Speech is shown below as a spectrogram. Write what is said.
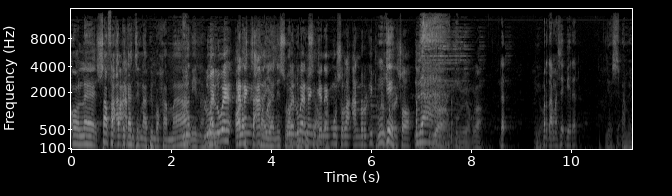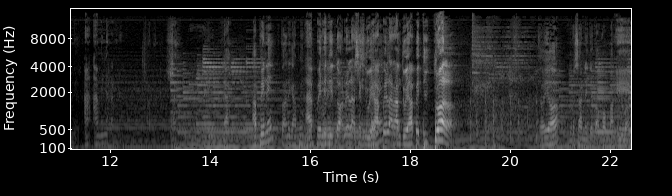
oleh syafaat. Kanjeng Nabi Muhammad. Amin. Luwe-luwe oleh eneng anu, cahayane Mas. swarga Luwe-luwe neng Gusti kene musola Anur iki bener-bener iso. Lah. Iya, iya, enggak. Dat. Pertama sih biar Dat. Ya si amin. Ah, amin. Nah, HP ini tok nih HP. HP ini ditokne lak sing duwe HP lak ra duwe HP didol. Saya urusan kita kompak. Eh.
